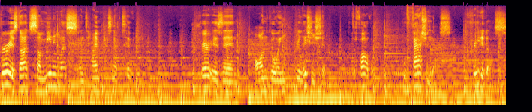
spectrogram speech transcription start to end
Prayer is not some meaningless and time passing activity. Prayer is an ongoing relationship with the Father who fashioned us, created us,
